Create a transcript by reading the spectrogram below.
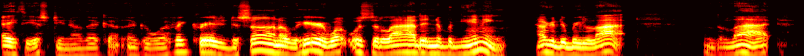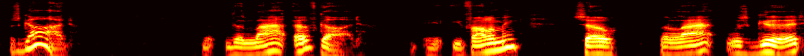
atheists, you know, they go, they go, well, if he created the sun over here, what was the light in the beginning? How could there be light? The light was God, the light of God. You follow me? So the light was good.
